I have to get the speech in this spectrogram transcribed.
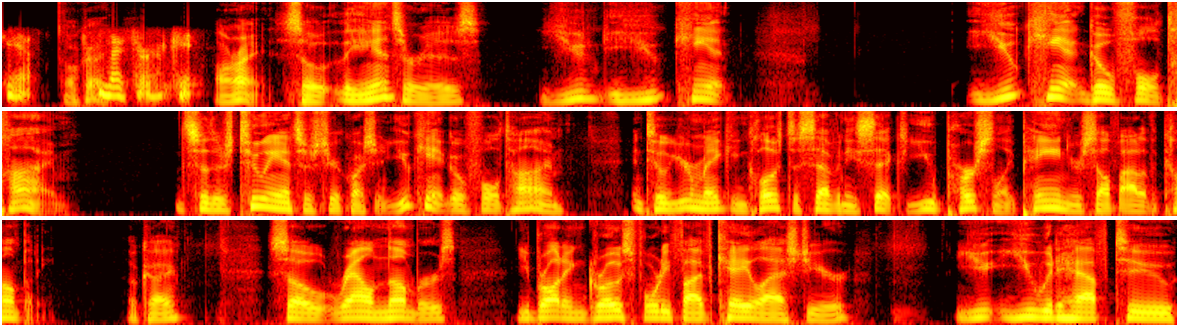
can't. Okay. No, sir, I can't. All right. So the answer is you you can't you can't go full time. So there's two answers to your question. You can't go full time until you're making close to 76, you personally paying yourself out of the company. Okay? So round numbers, you brought in gross 45k last year, you you would have to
